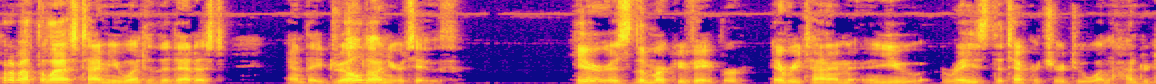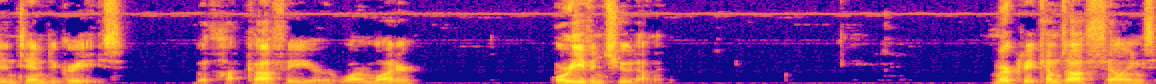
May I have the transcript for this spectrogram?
What about the last time you went to the dentist and they drilled on your tooth? Here is the mercury vapor every time you raise the temperature to 110 degrees with hot coffee or warm water, or even chewed on it. Mercury comes off fillings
